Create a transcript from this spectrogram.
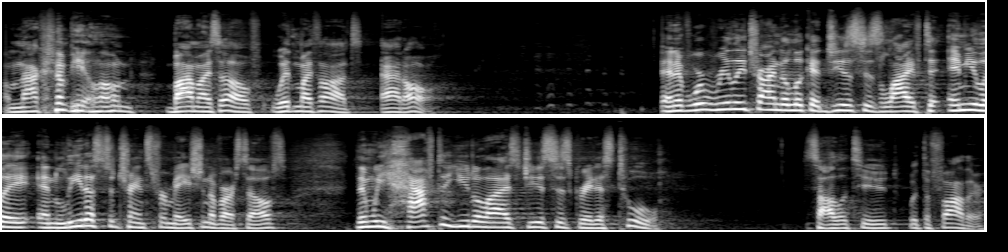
I'm not going to be alone by myself with my thoughts at all. And if we're really trying to look at Jesus' life to emulate and lead us to transformation of ourselves, then we have to utilize Jesus' greatest tool solitude with the Father.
